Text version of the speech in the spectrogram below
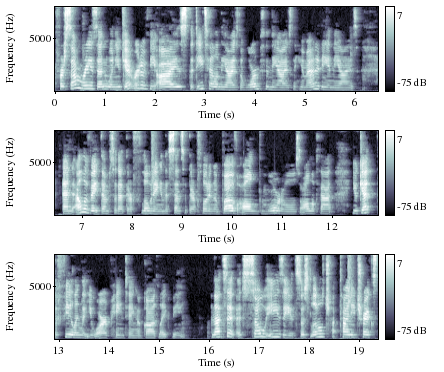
For some reason, when you get rid of the eyes, the detail in the eyes, the warmth in the eyes, the humanity in the eyes, and elevate them so that they're floating in the sense that they're floating above all the mortals, all of that, you get the feeling that you are painting a godlike being. And that's it. It's so easy. It's just little tiny tricks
